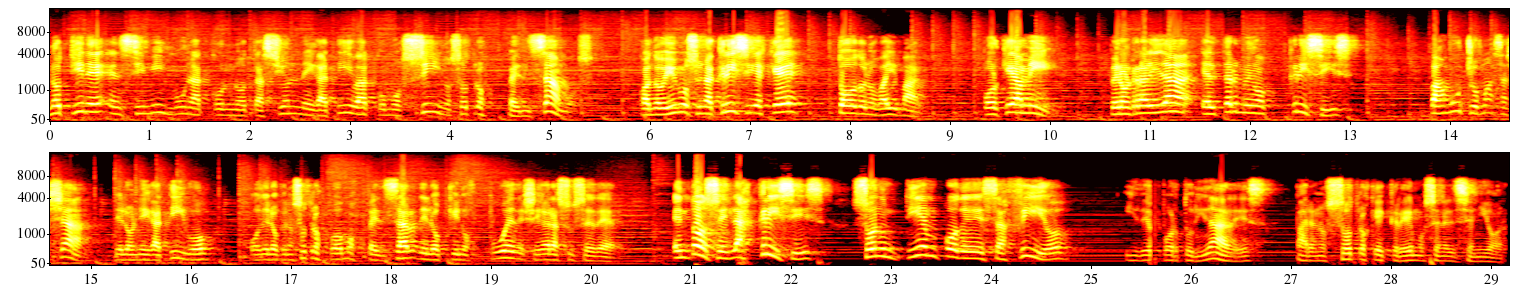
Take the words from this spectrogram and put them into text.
no tiene en sí mismo una connotación negativa como si nosotros pensamos. Cuando vivimos una crisis es que todo nos va a ir mal. ¿Por qué a mí? Pero en realidad el término crisis va mucho más allá de lo negativo o de lo que nosotros podemos pensar de lo que nos puede llegar a suceder. Entonces las crisis son un tiempo de desafío y de oportunidades para nosotros que creemos en el Señor.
